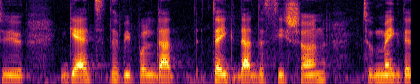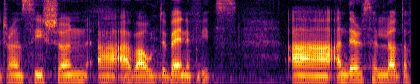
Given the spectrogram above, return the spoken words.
to get the people that take that decision to make the transition uh, about the benefits. Uh, and there's a lot of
